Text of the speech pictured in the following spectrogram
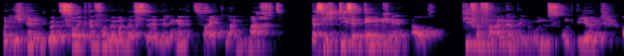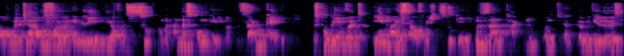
Und ich bin überzeugt davon, wenn man das äh, eine längere Zeit lang macht, dass sich diese Denke auch tiefer verankert in uns und wir auch mit Herausforderungen im Leben, die auf uns zukommen, anders umgehen und uns sagen, okay, das Problem wird eh meist auf mich zugehen, ich muss es anpacken und äh, irgendwie lösen.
